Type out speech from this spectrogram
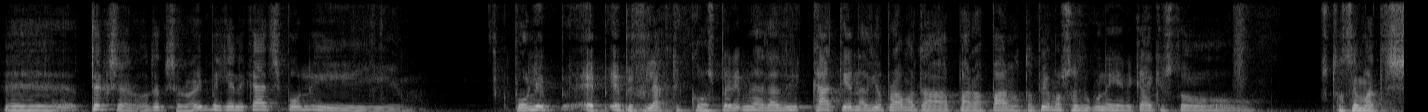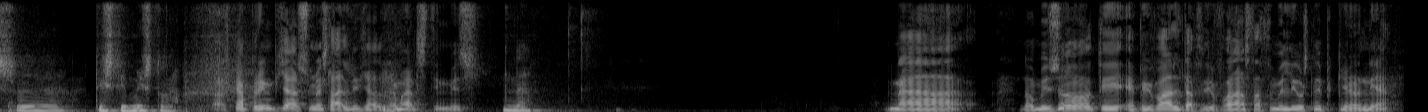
Ε, δεν ξέρω, δεν ξέρω. Είμαι γενικά έτσι πολύ, πολύ επιφυλακτικός. Περίμενα δηλαδή κάτι, ένα-δύο πράγματα παραπάνω, τα οποία μας οδηγούν γενικά και στο, στο θέμα της, ε, της τιμής τώρα. Βασικά πριν πιάσουμε στα αλήθεια το θέμα της τιμής. Ναι. Να νομίζω ότι επιβάλλεται αυτή τη φορά να σταθούμε λίγο στην επικοινωνία.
